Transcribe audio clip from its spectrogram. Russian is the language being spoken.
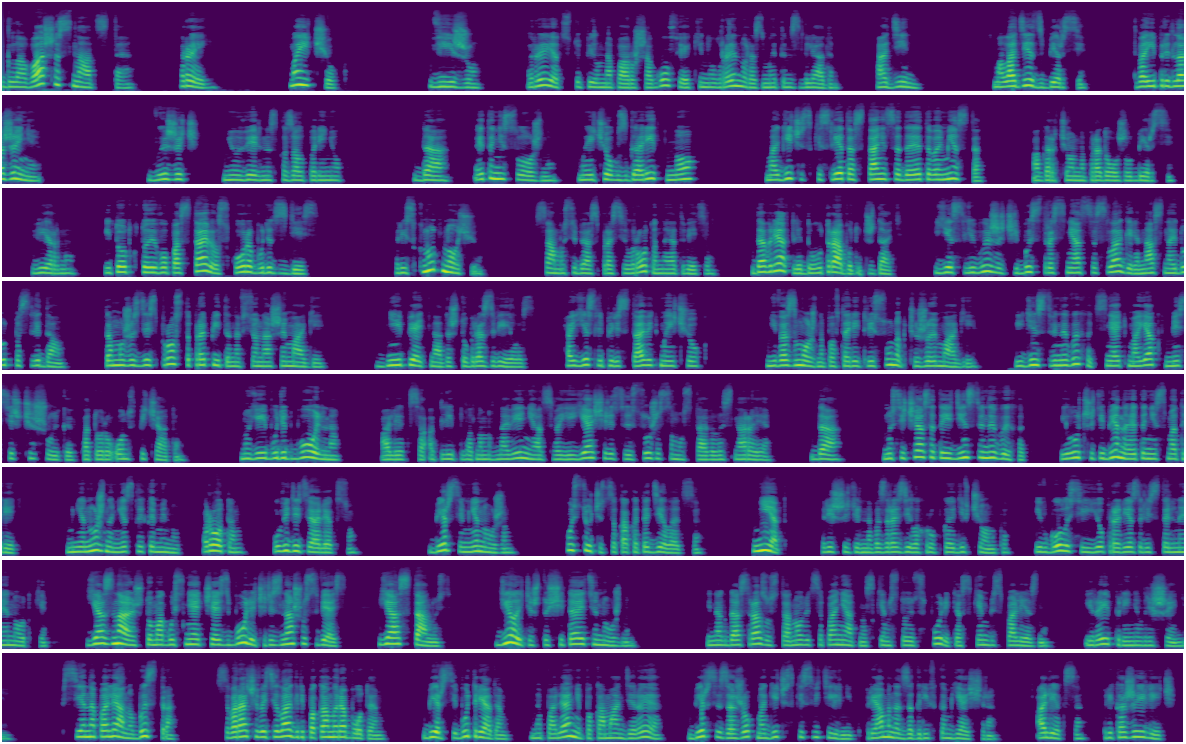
Глава 16. Рэй. Маячок. Вижу. Рэй отступил на пару шагов и окинул Рену размытым взглядом. Один. Молодец, Берси. Твои предложения. Выжечь, неуверенно сказал паренек. Да, это несложно. Маячок сгорит, но... Магический след останется до этого места, огорченно продолжил Берси. Верно. И тот, кто его поставил, скоро будет здесь. Рискнут ночью? Сам у себя спросил Ротан и ответил. Да вряд ли до утра будут ждать. Если выжечь и быстро сняться с лагеря, нас найдут по следам. К тому же здесь просто пропитано все нашей магией. Дней пять надо, чтобы развеялось. А если переставить маячок? Невозможно повторить рисунок чужой магии. Единственный выход – снять маяк вместе с чешуйкой, в которую он впечатан. Но ей будет больно. Алекса отлипла на мгновение от своей ящерицы и с ужасом уставилась на Рея. Да, но сейчас это единственный выход, и лучше тебе на это не смотреть. Мне нужно несколько минут. Ротан, увидите Алексу. Берси мне нужен. Пусть учится, как это делается. Нет, решительно возразила хрупкая девчонка и в голосе ее прорезались стальные нотки. «Я знаю, что могу снять часть боли через нашу связь. Я останусь. Делайте, что считаете нужным». Иногда сразу становится понятно, с кем стоит спорить, а с кем бесполезно. И Рэй принял решение. «Все на поляну, быстро! Сворачивайте лагерь, пока мы работаем. Берси, будь рядом!» На поляне по команде Рэя Берси зажег магический светильник прямо над загривком ящера. «Алекса, прикажи лечь».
